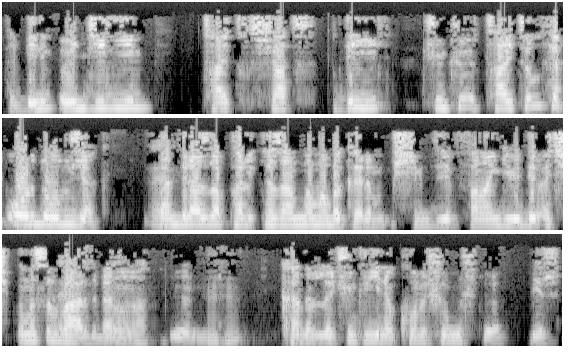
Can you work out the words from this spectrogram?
Hani benim önceliğim title shot değil. Çünkü title hep orada olacak. Ben Evet. biraz daha para kazanmama bakarım şimdi falan gibi bir açıklaması Evet, vardı. Ben doğru. onu hatırlıyorum. Hı hı. Connor'la çünkü yine konuşulmuştu bir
